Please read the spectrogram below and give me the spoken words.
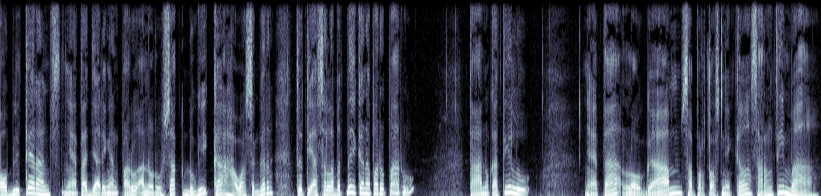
Obliterans. Nyata jaringan paru anu rusak dugi ka hawa seger tetiasa lebet deh karena paru-paru. Tankatilu nyata logam sapertos nikel sarang timbal.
